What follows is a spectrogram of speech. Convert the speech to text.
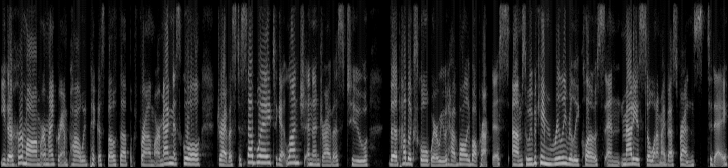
either her mom or my grandpa would pick us both up from our magnet school, drive us to Subway to get lunch, and then drive us to the public school where we would have volleyball practice. Um, so we became really, really close. And Maddie is still one of my best friends today.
